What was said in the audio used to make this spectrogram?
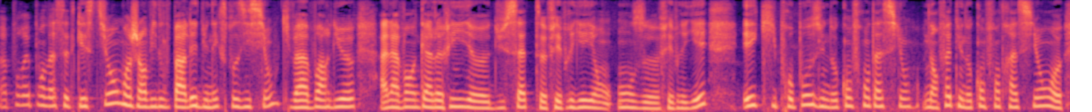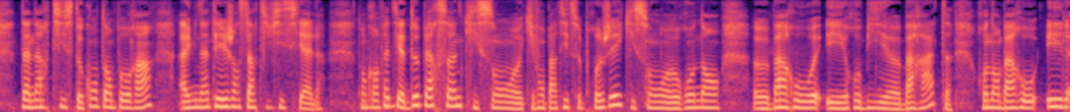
bah, Pour répondre à cette question, moi j'ai envie de vous parler d'une exposition qui va avoir lieu à l'avant-galerie euh, du 7 février au 11 février et qui propose une confrontation, en fait une confrontation euh, d'un artiste contemporain à une intelligence artificielle. Donc en fait il y a deux personnes qui, sont, qui font partie de ce projet, qui sont Ronan Barrault et Roby Barat. Ronan Barrault est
